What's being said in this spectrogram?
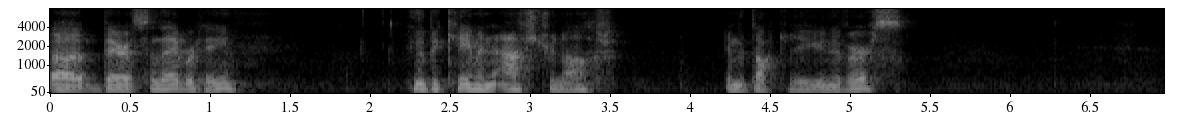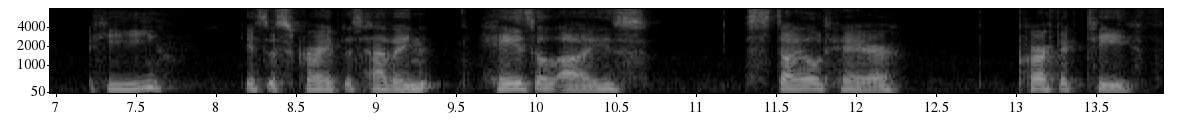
Uh, they're a celebrity who became an astronaut in the Doctor Who universe. He is described as having hazel eyes, styled hair, perfect teeth,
